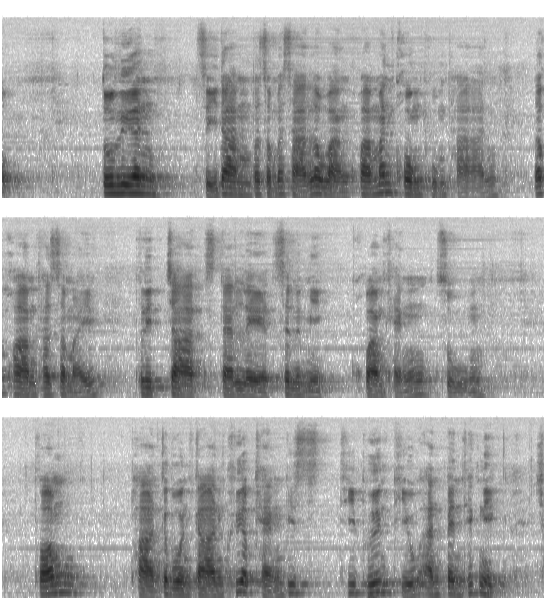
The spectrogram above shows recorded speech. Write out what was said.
ก ตัวเรือน สีดำผสมผสานระหว่างความมั่นคงภูมิฐาน และความทันสมัยผลิตจากสแตนเลสเซรามิก ความแข็งสูง พร้อมผ่านกระบวนการเคลือบแข็งที่พื้นผิวอันเป็นเทคนิคเฉ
